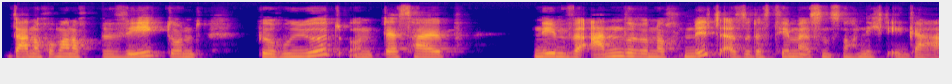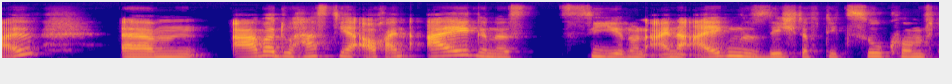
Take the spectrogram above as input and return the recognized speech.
da noch immer noch bewegt und berührt und deshalb nehmen wir andere noch mit. Also das Thema ist uns noch nicht egal. Ähm, aber du hast ja auch ein eigenes Ziel und eine eigene Sicht auf die Zukunft.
